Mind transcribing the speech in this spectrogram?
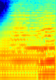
you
